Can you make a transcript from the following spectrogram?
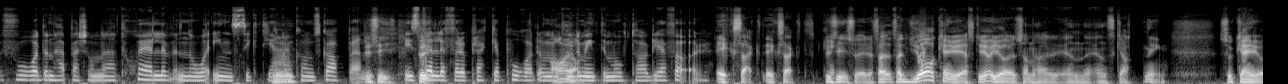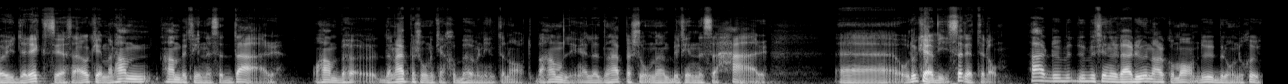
få den här personen att själv nå insikt genom mm. kunskapen. Precis. Istället för, för att pracka på dem någonting ja, ja. de inte är mottagliga för. Exakt, exakt. Okay. Precis så är det. För, för jag kan ju efter jag gör en sån här en, en skattning så kan jag ju direkt se så här, okej okay, men han, han befinner sig där och han den här personen kanske behöver en internatbehandling eller den här personen befinner sig här. Eh, och då kan jag visa det till dem. Här, du, du befinner dig där, du är narkoman, du är beroendesjuk.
